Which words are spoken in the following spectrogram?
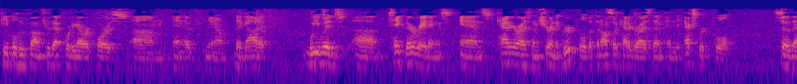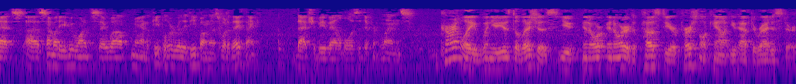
people who've gone through that 40-hour course um, and have, you know, they got it, we would uh, take their ratings and categorize them, sure, in the group pool, but then also categorize them in the expert pool, so that uh, somebody who wanted to say, well, man, the people who are really deep on this, what do they think? That should be available as a different lens currently, when you use Delicious, you, in, or, in order to post to your personal account, you have to register.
